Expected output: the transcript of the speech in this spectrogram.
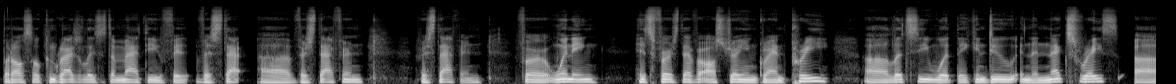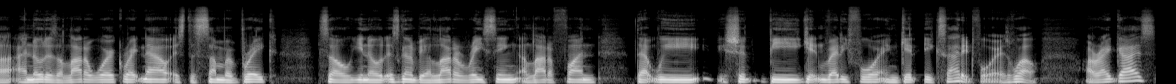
But also congratulations to Matthew Verstappen, uh, Verstappen, Verstappen for winning his first ever Australian Grand Prix. Uh, let's see what they can do in the next race. Uh, I know there's a lot of work right now. It's the summer break. So, you know, there's going to be a lot of racing, a lot of fun that we should be getting ready for and get excited for as well. All right, guys.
